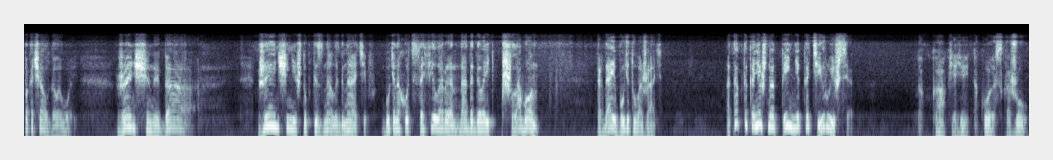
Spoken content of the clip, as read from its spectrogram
покачал головой. Женщины, да... Женщине, чтоб ты знал, Игнатьев, будь она хоть Софи Лорен, надо говорить «пшла вон!» тогда и будет уважать. А так-то, конечно, ты не котируешься. Да как я ей такое скажу?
